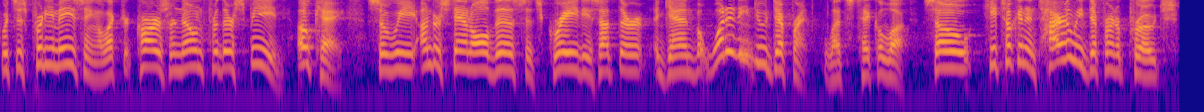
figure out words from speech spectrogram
which is pretty amazing. Electric cars are known for their speed. Okay. So we understand all this. It's great. He's out there again. But what did he do different? Let's take a look. So he took an entirely different approach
